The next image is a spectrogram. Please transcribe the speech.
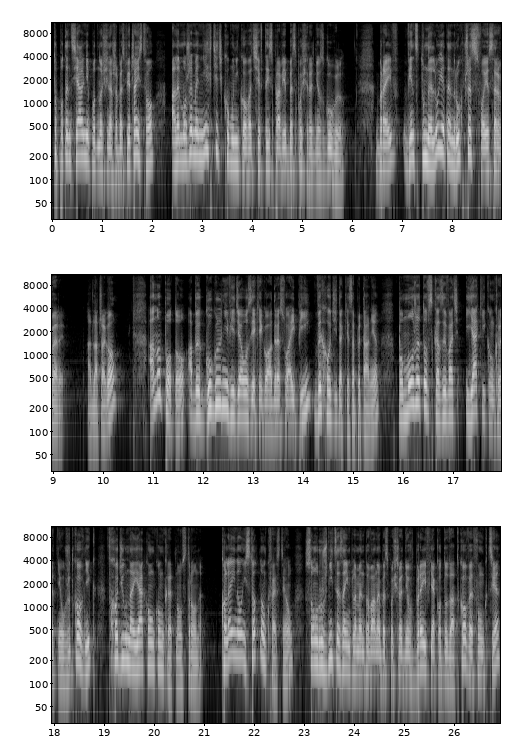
To potencjalnie podnosi nasze bezpieczeństwo, ale możemy nie chcieć komunikować się w tej sprawie bezpośrednio z Google. Brave więc tuneluje ten ruch przez swoje serwery. A dlaczego? Ano po to, aby Google nie wiedziało z jakiego adresu IP wychodzi takie zapytanie, bo może to wskazywać, jaki konkretnie użytkownik wchodził na jaką konkretną stronę. Kolejną istotną kwestią są różnice zaimplementowane bezpośrednio w Brave jako dodatkowe funkcje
